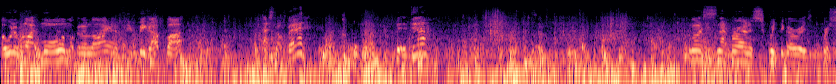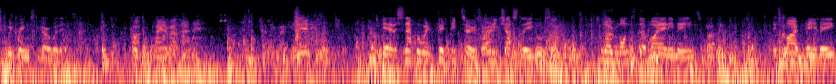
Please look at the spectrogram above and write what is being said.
I would have liked more, I'm not going to lie, and a few bigger, but that's not bad. Bit of dinner. Some nice snapper and a squid to go with it, some fresh squid rings to go with it. So can't complain about that. Yeah, the snapper went 52, so only just legal, so no monster by any means, but it's my PB.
